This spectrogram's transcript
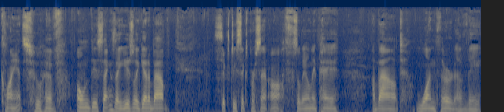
clients who have owned these things, they usually get about 66% off. So they only pay about one third of the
